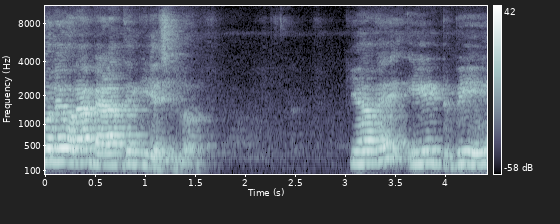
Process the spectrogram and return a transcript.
বলে ওরা বেড়াতে গিয়েছিল। কি হবে? It being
